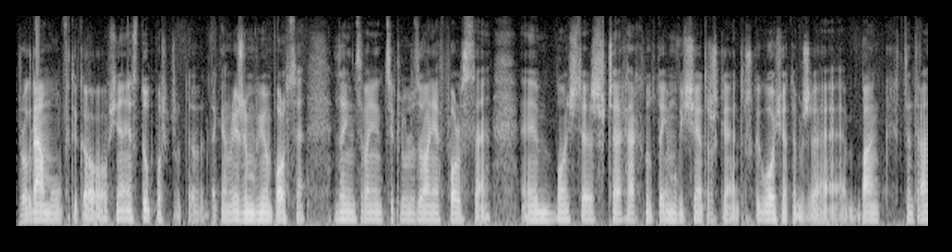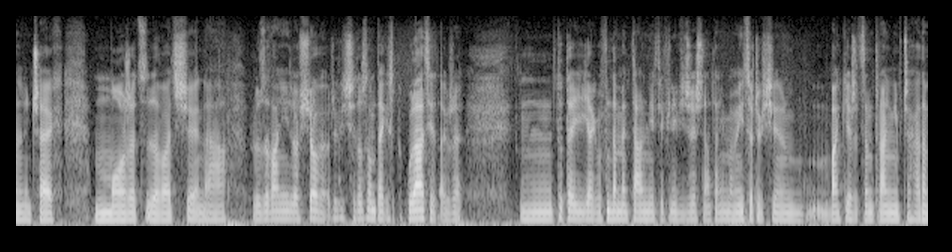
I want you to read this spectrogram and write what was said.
programów, tylko obcinanie stóp, tak jak jeżeli mówimy o Polsce, zainicjowanie cyklu luzowania w Polsce, y, bądź też w Czechach. No tutaj mówi się troszkę, troszkę głośno o tym, że bank centralny Czech może decydować się na luzowanie ilościowe. Oczywiście to są takie spekulacje, także Tutaj jakby fundamentalnie w tej chwili widzę, że na to nie ma miejsca. Oczywiście bankierzy centralni w Czechach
